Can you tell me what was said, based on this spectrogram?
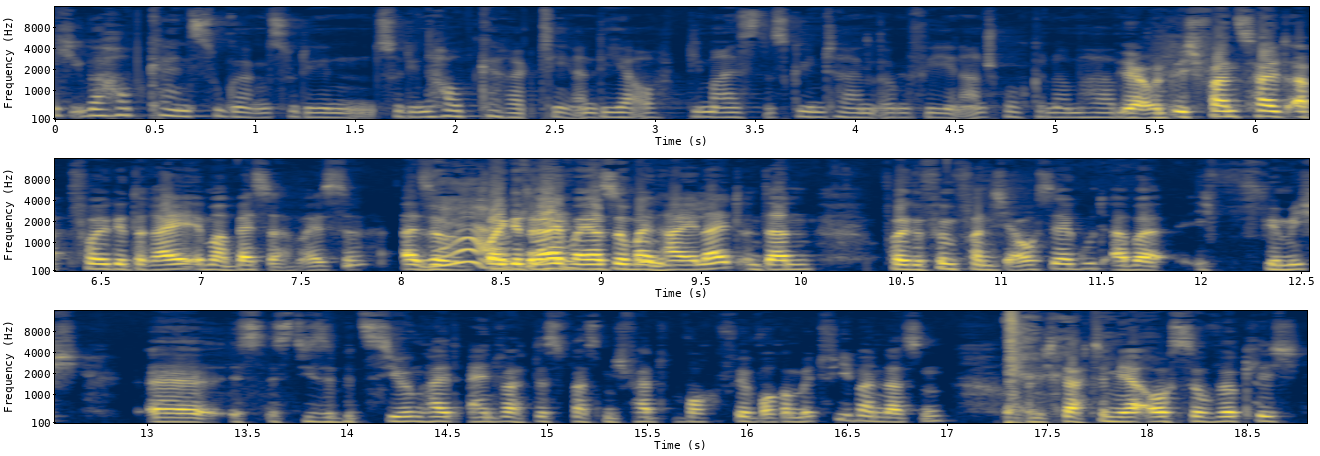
ich überhaupt keinen Zugang zu den, zu den Hauptcharakteren, die ja auch die meiste Screentime irgendwie in Anspruch genommen haben. Ja, und ich fand's halt ab Folge 3 immer besser, weißt du? Also ja, Folge okay. 3 war ja so mein Highlight und dann Folge 5 fand ich auch sehr gut, aber ich, für mich äh, ist, ist diese Beziehung halt einfach das, was mich hat Woche für Woche mitfiebern lassen. Und ich dachte mir auch so wirklich,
